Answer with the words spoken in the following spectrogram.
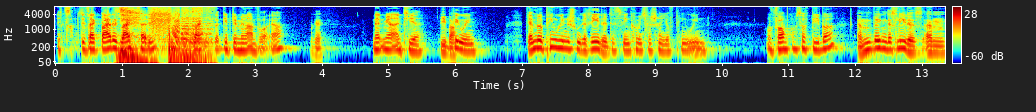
ich, ihr sagt beide gleichzeitig. Sagt, gebt ihr mir eine Antwort, ja? Okay. Nennt mir ein Tier. Biber. Pinguin. Wir haben über Pinguine schon geredet, deswegen komme ich wahrscheinlich auf Pinguin. Und warum kommst du auf Biber? Ähm, wegen des Liedes. Ähm,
